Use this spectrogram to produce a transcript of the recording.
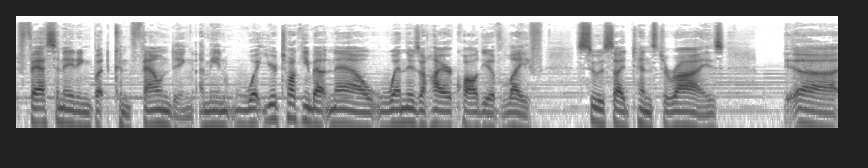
fascinating but confounding. I mean, what you're talking about now, when there's a higher quality of life, suicide tends to rise. Uh,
